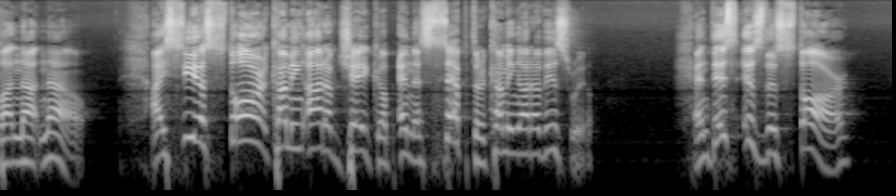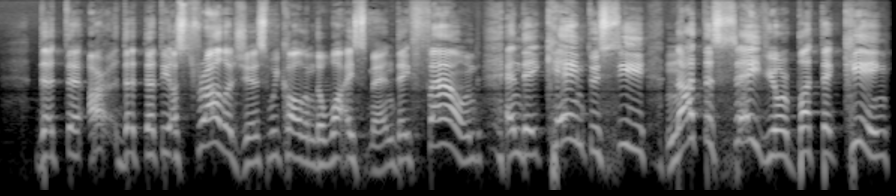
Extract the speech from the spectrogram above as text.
but not now. I see a star coming out of Jacob and a scepter coming out of Israel. And this is the star that the, that, that the astrologists, we call them the wise men, they found and they came to see not the Savior but the King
